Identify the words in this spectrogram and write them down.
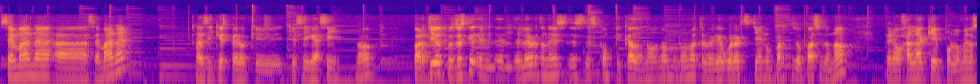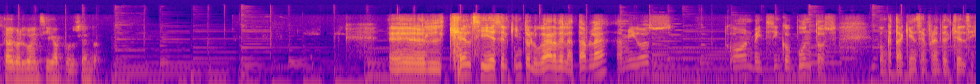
semana a semana. Así que espero que, siga así, ¿no? Partidos, pues es que el, Everton es, es, complicado, ¿no? ¿no? No me atrevería a jugar si tienen un partido fácil o no, pero ojalá que por lo menos Calvert Lewin siga produciendo. El Chelsea es el quinto lugar de la tabla, amigos, con 25 puntos. ¿Con qué quién se enfrenta el Chelsea?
